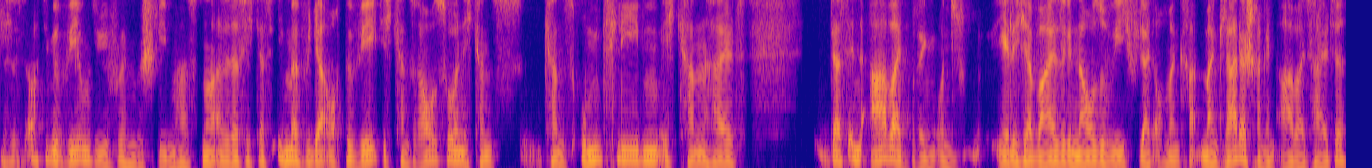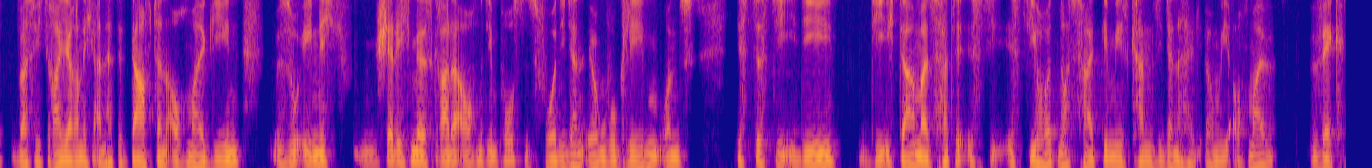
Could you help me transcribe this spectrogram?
Das ist auch die Bewegung, die du vorhin beschrieben hast. Ne? Also, dass sich das immer wieder auch bewegt. Ich kann es rausholen, ich kann es umkleben, ich kann halt das in Arbeit bringen. Und ehrlicherweise, genauso wie ich vielleicht auch meinen mein Kleiderschrank in Arbeit halte, was ich drei Jahre nicht anhatte, darf dann auch mal gehen. So ähnlich stelle ich mir es gerade auch mit den Post-its vor, die dann irgendwo kleben. Und ist das die Idee, die ich damals hatte, ist die, ist die heute noch zeitgemäß, kann sie dann halt irgendwie auch mal weg.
